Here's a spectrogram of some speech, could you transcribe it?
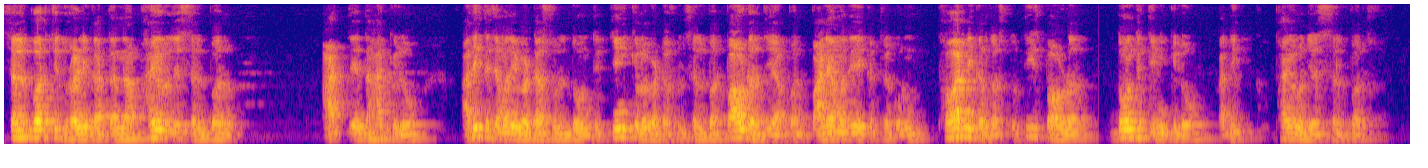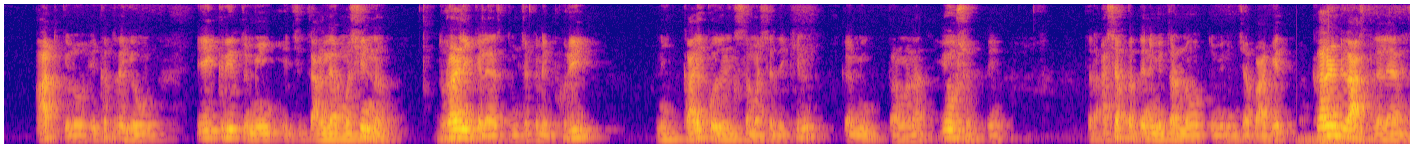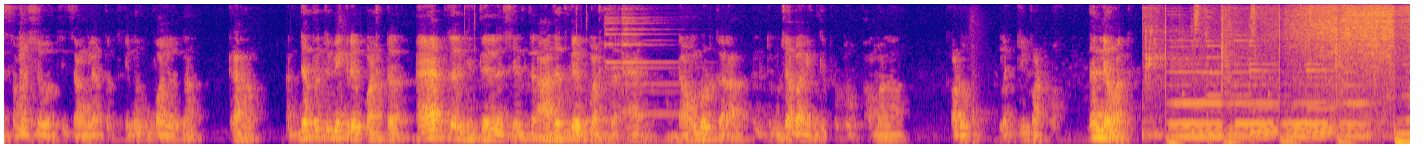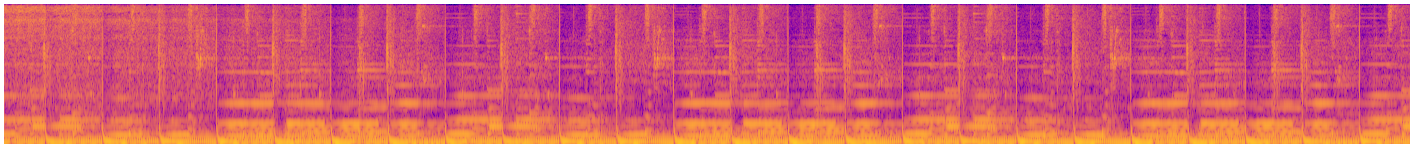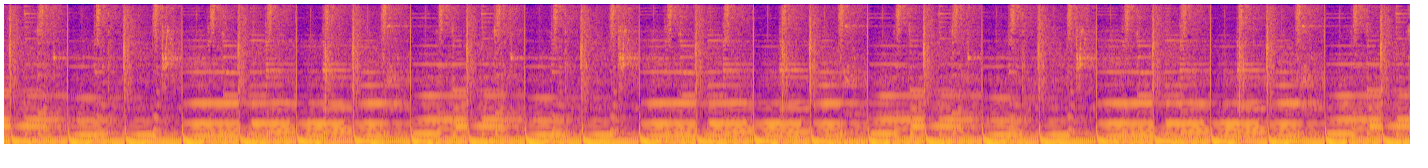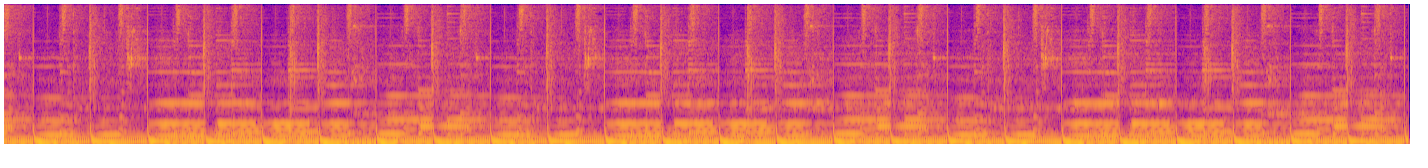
सल्फरची धुराळणी करताना फायरोजे रोजेस सल्फर आठ ते दहा किलो अधिक त्याच्यामध्ये वेटासूल दोन ते तीन किलो वेटासूल सल्फर पावडर जी आपण पाण्यामध्ये एकत्र करून फवारणी करत असतो तीच पावडर दोन ते तीन किलो अधिक फाईव्ह रोजेस सल्फर आठ किलो एकत्र घेऊन एकरी तुम्ही याची चांगल्या मशीननं धुराळणी केल्यास तुमच्याकडे फुरी आणि काळी कोजळीची समस्या देखील कमी प्रमाणात येऊ शकते. तर अशा पद्धतीने मित्रांनो तुम्ही तुमच्या बागेत करंटला असलेल्या समस्येवरती चांगल्या पद्धतीनं उपाययोजना करा. अद्याप तुम्ही ग्रेप मास्टर ॲप जर घेतलेलं नसेल तर आजच ग्रेप मास्टर ॲप डाउनलोड करा आणि तुमच्या बागेतले फोटो आम्हाला काढून नक्की पाठवा. धन्यवाद.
